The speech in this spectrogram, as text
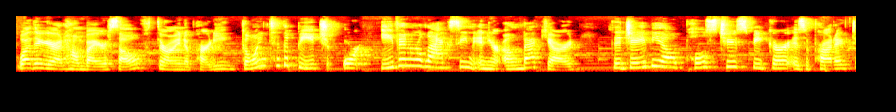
Whether you're at home by yourself, throwing a party, going to the beach, or even relaxing in your own backyard, the JBL Pulse 2 speaker is a product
